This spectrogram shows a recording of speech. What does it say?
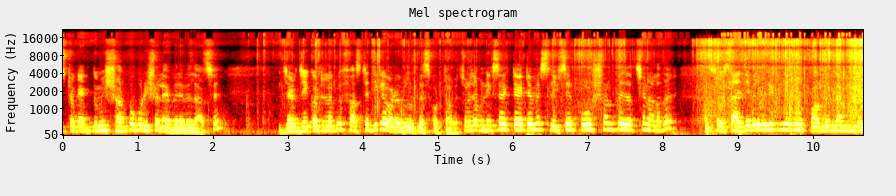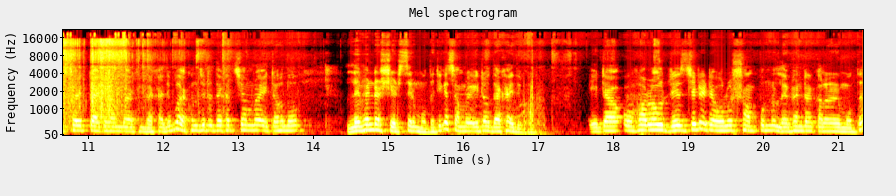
স্টক একদমই স্বল্প পরিসরে অ্যাভেলেবেল আছে। যার যে কয়টা লাগবে ফার্স্টের দিকে অর্ডারগুলো প্লেস করতে হবে। চলে যাব নেক্সট একটা আইটেমে স্লিপসের পোর্শন পেয়ে যাচ্ছেন আলাদা। সো সাইজ অ্যাভেলেবিলিটি নিয়ে কোনো প্রবলেম নেই। নেক্সট একটা আইটেম আমরা এখন দেখাই দেবো। এখন যেটা দেখাচ্ছি আমরা, এটা হলো লেভেন্ডার শেডসের মধ্যে, ঠিক আছে? আমরা এটাও দেখাই দেবো। এটা ওভারঅল ড্রেস যেটা, এটা হলো সম্পূর্ণ লেভেন্ডার কালারের মধ্যে।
